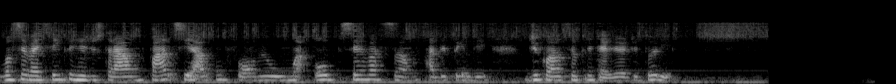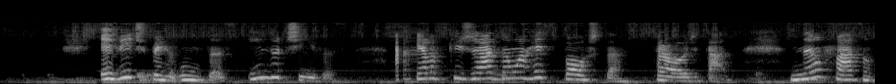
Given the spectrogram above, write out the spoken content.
você vai sempre registrar um parcial conforme uma observação, a depender de qual é o seu critério de auditoria. Evite perguntas indutivas, aquelas que já dão a resposta para o auditado. Não, façam,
